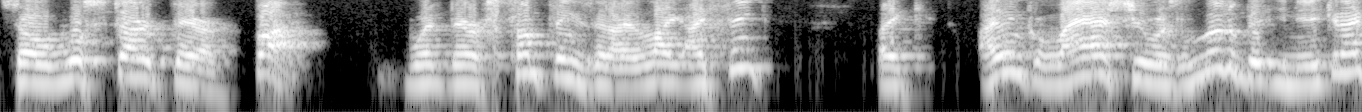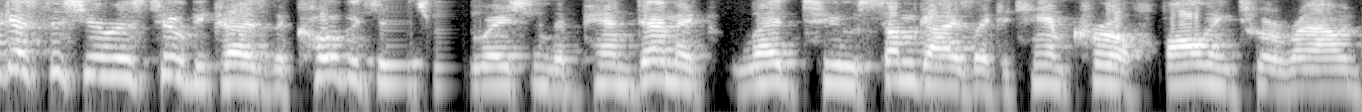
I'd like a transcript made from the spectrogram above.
So we'll start there. But what there are some things that I like. I think, like I think last year was a little bit unique, and I guess this year is too, because the COVID situation, the pandemic led to some guys like a Cam Curl falling to a round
